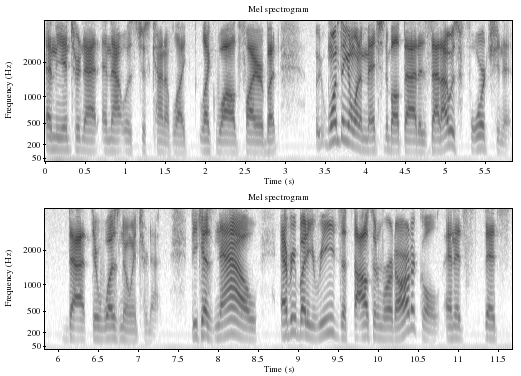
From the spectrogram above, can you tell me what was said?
and the internet, and that was just kind of like like wildfire. But one thing I want to mention about that is that I was fortunate that there was no internet. Because now everybody reads a thousand word article and it's that's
